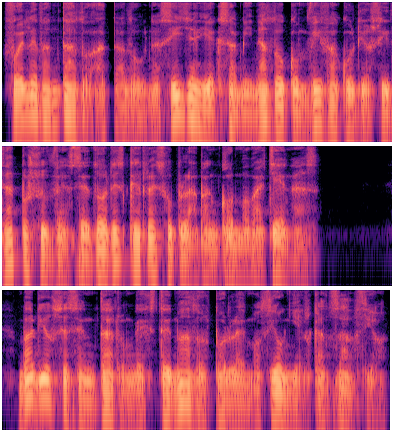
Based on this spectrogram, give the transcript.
Fue levantado, atado a una silla y examinado con viva curiosidad por sus vencedores que resoplaban como ballenas. Varios se sentaron extenuados por la emoción y el cansancio.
